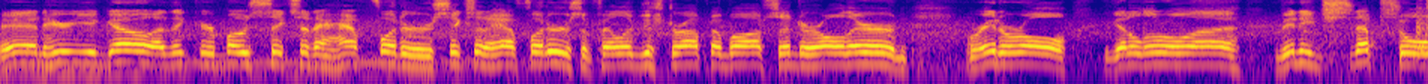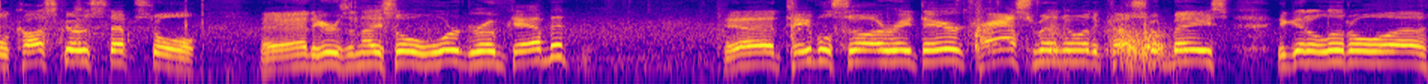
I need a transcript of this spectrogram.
And here you go. I think they're both six and a half footers. Six and a half footers. The fella just dropped them off, said they're all there and ready to roll. You got a little uh, vintage step stool, Cosco step stool. And here's a nice little wardrobe cabinet. Yeah, table saw right there, Craftsman with a custom base. You get a little uh,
